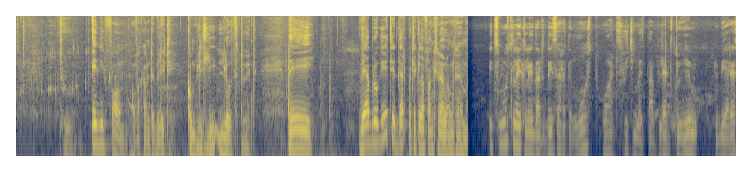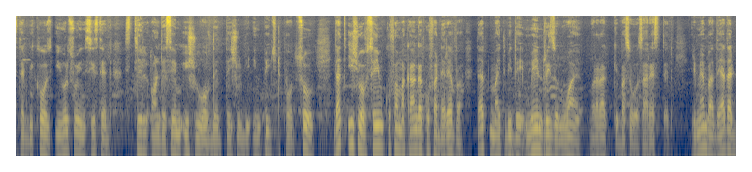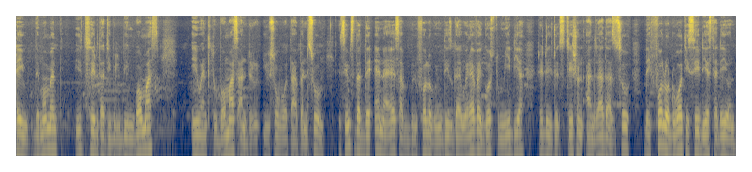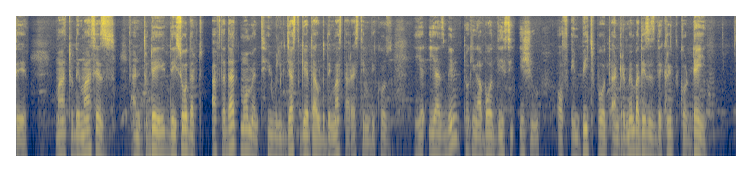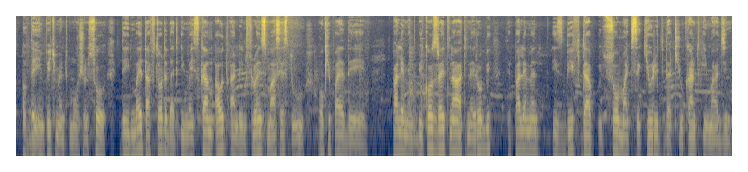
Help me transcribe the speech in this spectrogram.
to any form of accountability, completely loath to it. They they abrogated that particular function a long time. ago. It's most likely that these are the most words which must have led to him to be arrested because he also insisted still on the same issue of that they should be impeached port. So that issue of saying Kufa Makanga, Kufa Dereva, that might be the main reason why Morara Kebaso was arrested. remember the other day the moment he said that he will be in bomas he went to bomas and you saw what happened so it seems that the nis have been following this guy wherever he goes to media radio station and others so they followed what he said yesterday on the to the masses and today they saw that after that moment he will just get out they must arrest him because he, he has been talking about this issue of impeachment and remember this is the critical day of the impeachment motion. So they might have thought that he might come out and influence masses to occupy the parliament because right now at Nairobi, the parliament is beefed up with so much security that you can't imagine.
